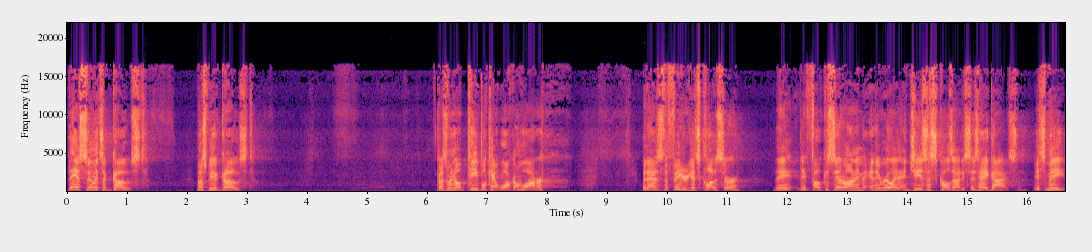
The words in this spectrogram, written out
They assume it's a ghost. Must be a ghost. Because we know people can't walk on water. but as the figure gets closer, they, they focus in on him and they realize, and Jesus calls out, he says, Hey guys, it's me,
